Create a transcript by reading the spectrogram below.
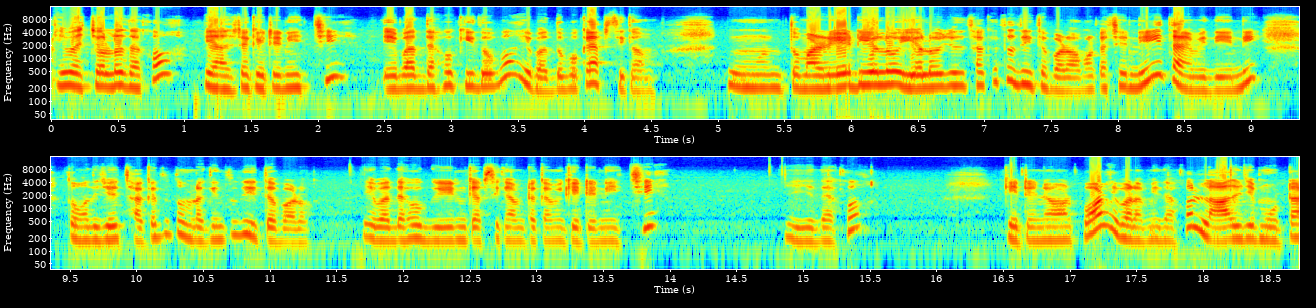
এবার চলো দেখো, পেঁয়াজটা কেটে নিচ্ছি। এবার দেখো কি দেবো? এবার দেবো ক্যাপসিকাম। তোমার রেড ইয়েলো ইয়েলো যদি থাকে তো দিতে পারো। আমার কাছে নেই, তাই আমি দিয়ে নিই তোমাদের যদি থাকে তো তোমরা কিন্তু দিতে পারো। এবার দেখো গ্রিন ক্যাপসিকামটাকে আমি কেটে নিচ্ছি। এই যে দেখো কেটে নেওয়ার পর এবার আমি দেখো লাল যে মোটা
